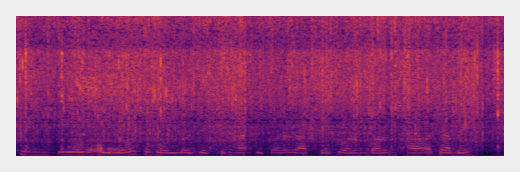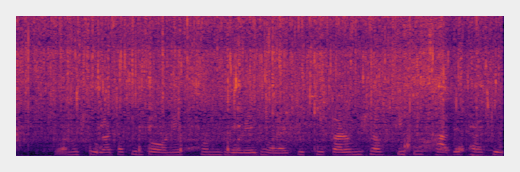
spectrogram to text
সিম দিয়ে দিল, তো বলল যে একটু ভাজি করো রাত্রে গরম গরম খাওয়া যাবে। তো আমি চুলাটা কিন্তু অনেকক্ষণ ধরে ধরাইতেছি কারণ সব কিছু ছাদে থাকে।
